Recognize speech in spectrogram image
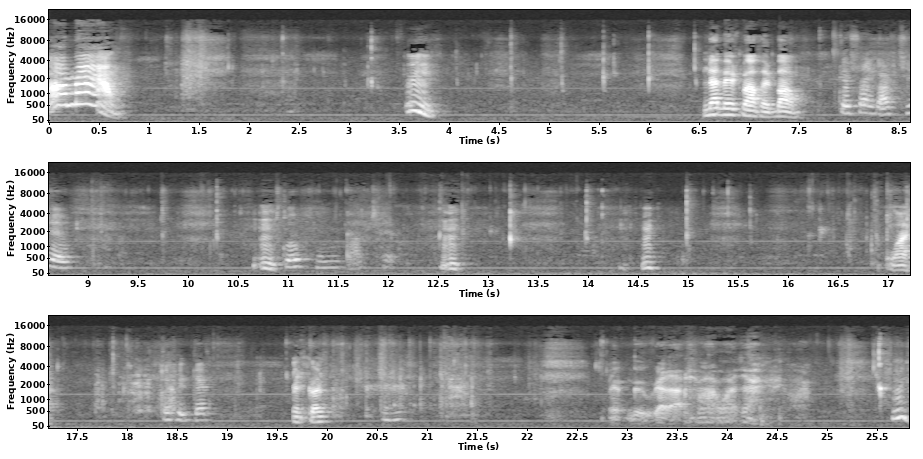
Oh, man. Mmm. That Biscoff is bomb. This one got two. Mm. This one got two. Mm. Mm. Why? This is good. It's good. Mhm. Yeah, Get rid of that spot right there. Mm.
